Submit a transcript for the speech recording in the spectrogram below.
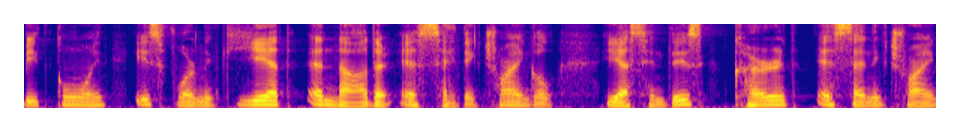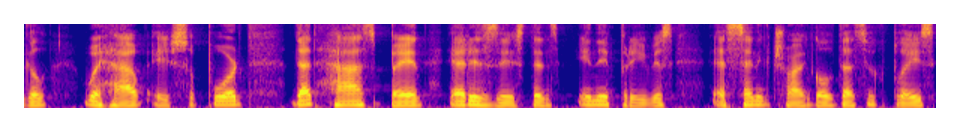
Bitcoin is forming yet another ascending triangle. Yes, in this current ascending triangle, we have a support that has been a resistance in a previous ascending triangle that took place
